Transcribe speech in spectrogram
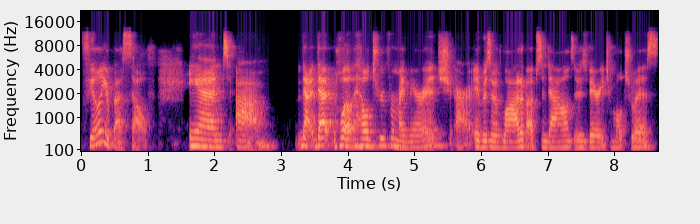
feel your best self. And um, that that held true for my marriage. Uh, it was a lot of ups and downs. It was very tumultuous.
